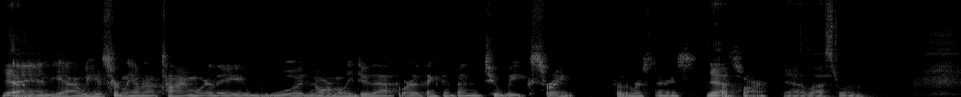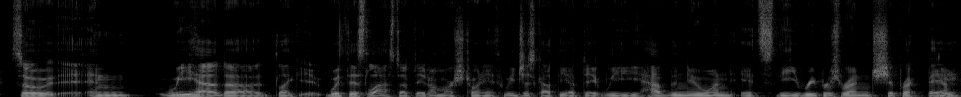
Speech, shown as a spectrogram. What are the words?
yeah, and yeah, we certainly have enough time where they would normally do that. Where I think they've been two weeks, right, for the mercenaries. Yeah, thus far. Yeah, last one. So and we had uh like with this last update on March 20th, we just got the update. We have the new one. It's the Reapers Run Shipwreck Bay. Yep.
